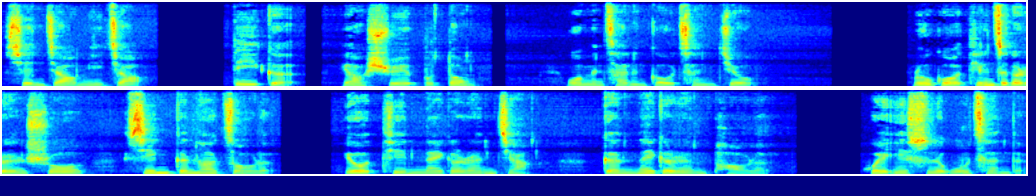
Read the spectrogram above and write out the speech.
显教密教，第一个要学不动，我们才能够成就。如果听这个人说，心跟他走了，又听那个人讲，跟那个人跑了，会一事无成的。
